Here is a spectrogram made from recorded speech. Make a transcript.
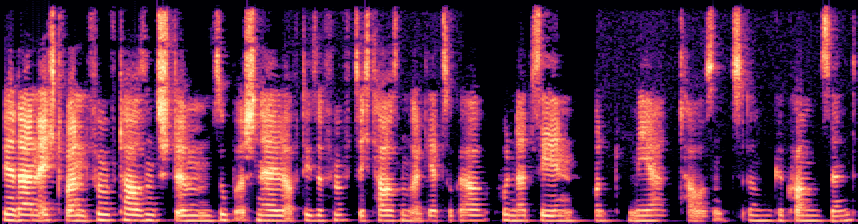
wir dann echt von 5000 Stimmen super schnell auf diese 50.000 und jetzt sogar 110 und mehr tausend ähm, gekommen sind.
